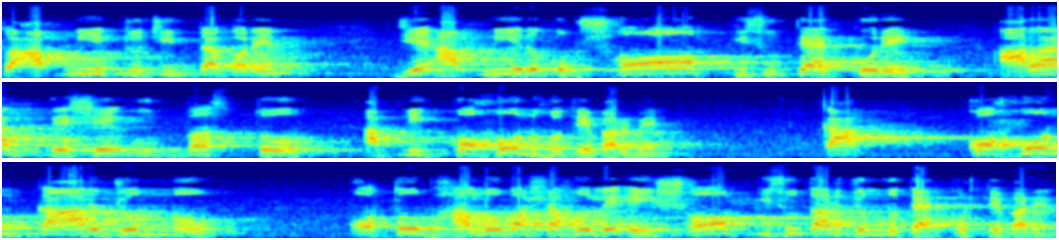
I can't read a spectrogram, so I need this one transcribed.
তো আপনি একটু চিন্তা করেন যে আপনি এরকম সব কিছু ত্যাগ করে আর দেশে উদ্বাস্ত আপনি কখন হতে পারবেন? কা- কখন কার জন্য কত ভালোবাসা হলে এই সব কিছু তার জন্য ত্যাগ করতে পারেন।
